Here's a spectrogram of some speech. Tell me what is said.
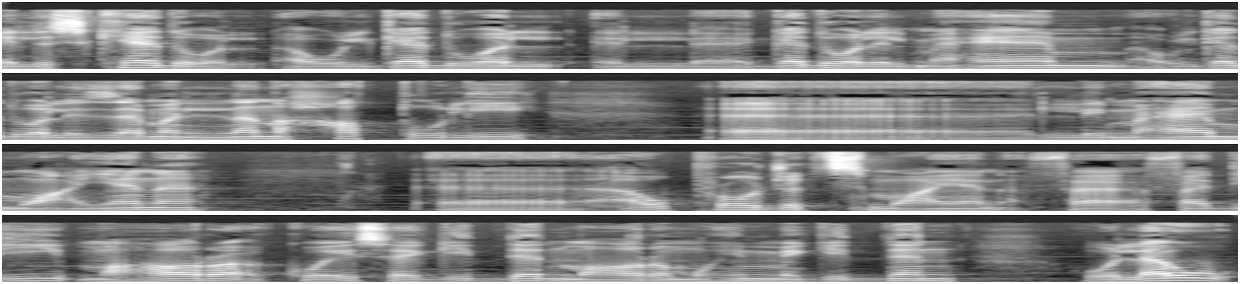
ال schedule أو الجدول الجدول المهام أو الجدول الزمني اللي أنا حاطه ليه آه، لمهام معينة آه، أو projects معينة. فدي مهارة كويسة جدا مهارة مهمة جدا. ولو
